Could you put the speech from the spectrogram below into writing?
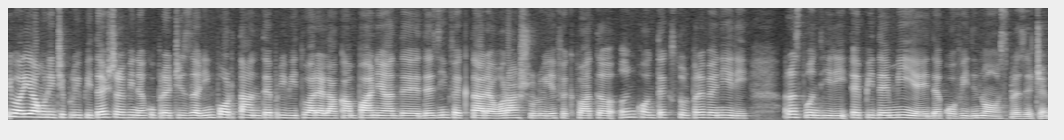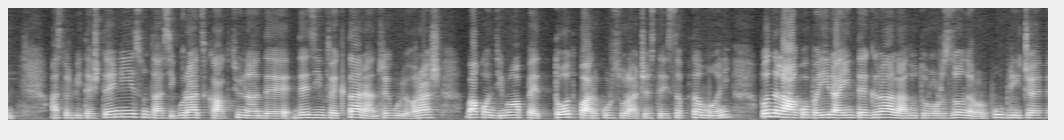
Primăria Municipiului Pitești revine cu precizări importante privitoare la campania de dezinfectare a orașului efectuată în contextul prevenirii răspândirii epidemiei de COVID-19. Astfel, piteștenii sunt asigurați că acțiunea de dezinfectare a întregului oraș va continua pe tot parcursul acestei săptămâni, până la acoperirea integrală a tuturor zonelor publice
